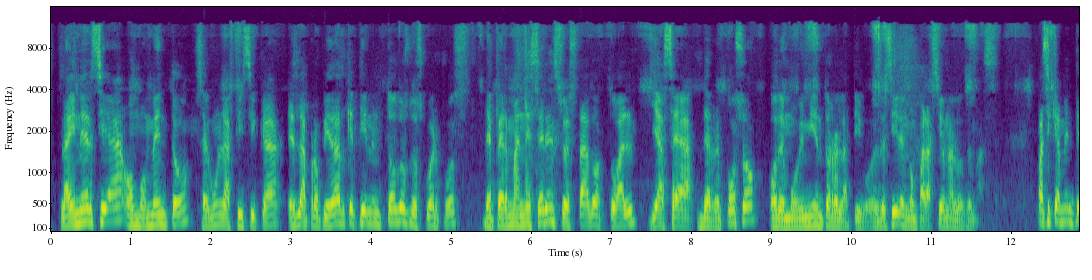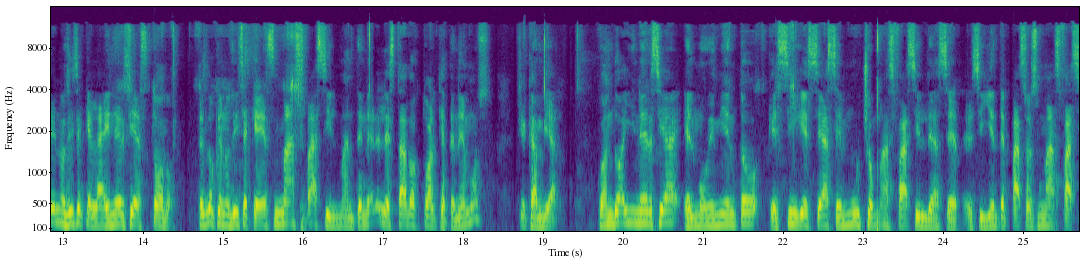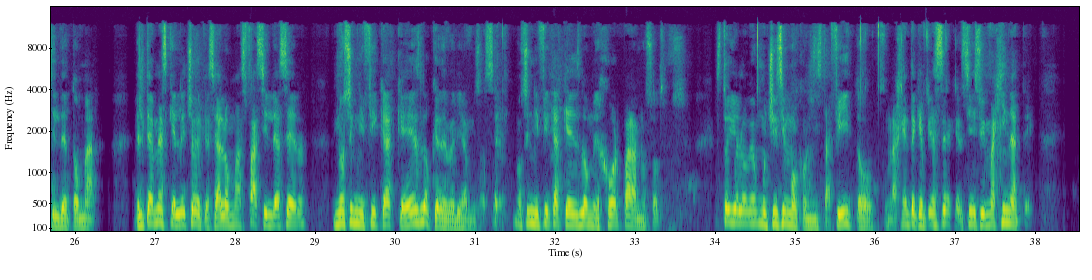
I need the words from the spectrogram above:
La inercia o momento, según la física, es la propiedad que tienen todos los cuerpos de permanecer en su estado actual, ya sea de reposo o de movimiento relativo, es decir, en comparación a los demás. Básicamente nos dice que la inercia es todo. Es lo que nos dice que es más fácil mantener el estado actual que tenemos que cambiar. Cuando hay inercia, el movimiento que sigue se hace mucho más fácil de hacer. El siguiente paso es más fácil de tomar. El tema es que el hecho de que sea lo más fácil de hacer no significa que es lo que deberíamos hacer, no significa que es lo mejor para nosotros. Esto yo lo veo muchísimo con Instafit o con la gente que empieza hacer ejercicio. Imagínate,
